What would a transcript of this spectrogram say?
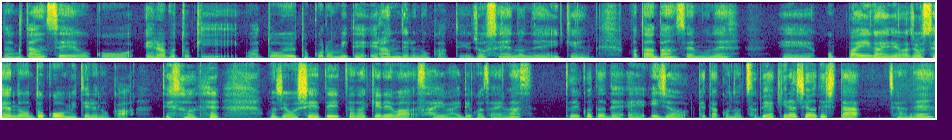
なんか男性をこう選ぶ時はどういうところを見て選んでるのかっていう女性のね意見または男性もね、えー、おっぱい以外では女性のどこを見てるのかっていうのをねもし教えていただければ幸いでございます。ということで、えー、以上ペタコのつぶやきラジオでした。じゃあね。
